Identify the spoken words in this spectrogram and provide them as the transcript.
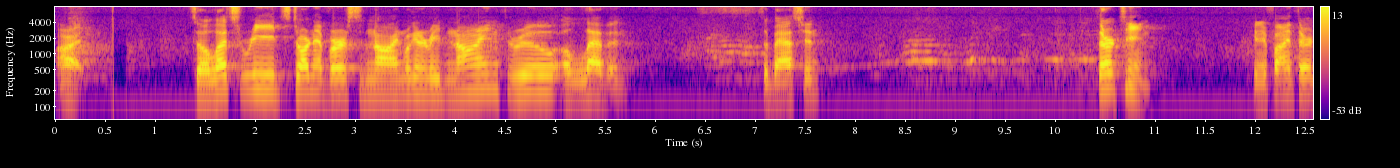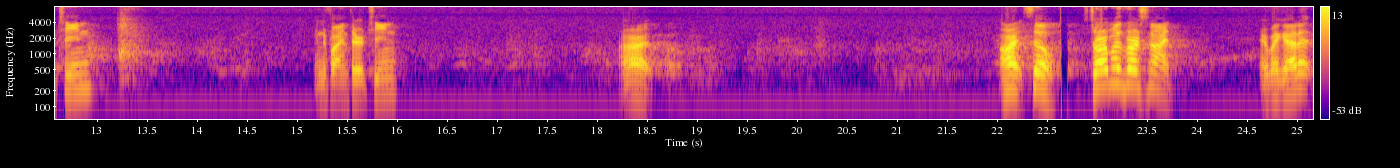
All right. So let's read starting at verse 9. We're going to read 9 through 11. Sebastian? 13. Can you find 13? Can you find 13? All right. All right, so starting with verse 9. Everybody got it?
